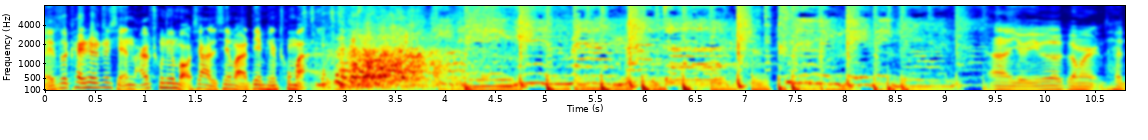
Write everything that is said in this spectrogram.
每次开车之前拿个充电宝下去，先把电瓶充满。啊，有一个哥们儿，他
